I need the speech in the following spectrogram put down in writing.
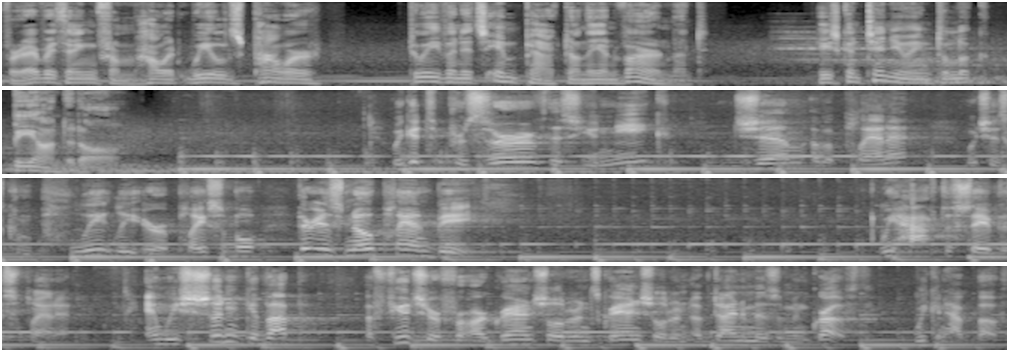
for everything from how it wields power to even its impact on the environment, he's continuing to look beyond it all. We get to preserve this unique gem of a planet which is completely irreplaceable. There is no plan B. We have to save this planet. And we shouldn't give up a future for our grandchildren's grandchildren of dynamism and growth. We can have both.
